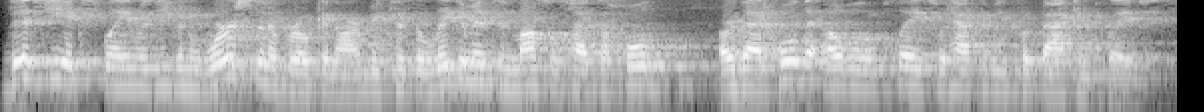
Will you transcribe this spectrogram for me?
This, he explained, was even worse than a broken arm because the ligaments and muscles had to hold, or that hold the elbow in place would have to be put back in place.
